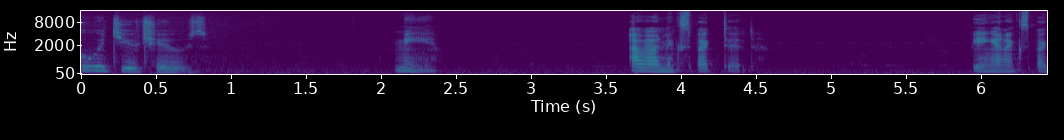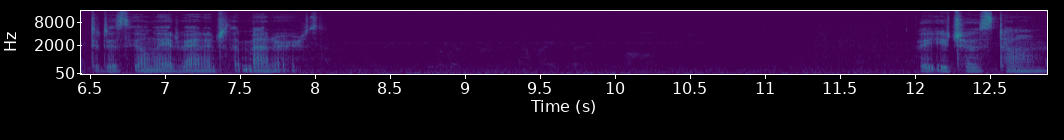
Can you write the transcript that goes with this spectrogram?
Who would you choose? Me. I'm unexpected. Being unexpected is the only advantage that matters. But you chose Tom.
